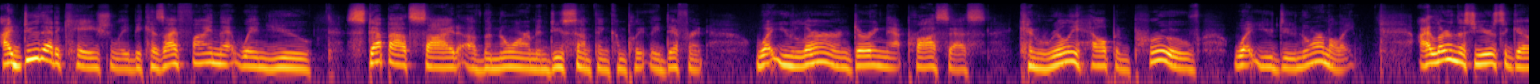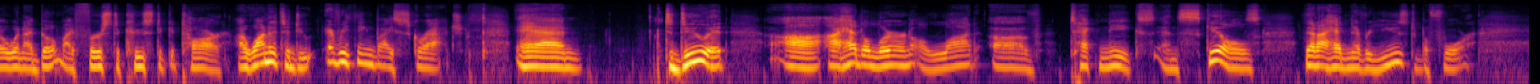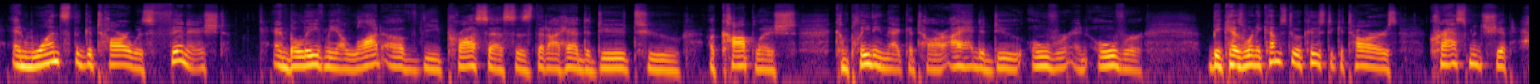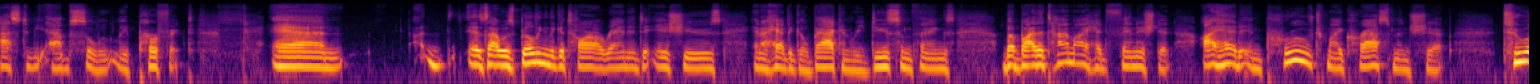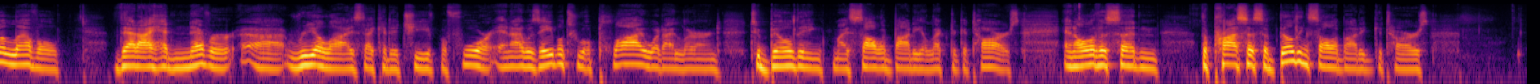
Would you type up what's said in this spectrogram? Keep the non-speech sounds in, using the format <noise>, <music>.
I do that occasionally because I find that when you step outside of the norm and do something completely different, what you learn during that process can really help improve what you do normally. I learned this years ago when I built my first acoustic guitar. I wanted to do everything by scratch. And to do it, uh, I had to learn a lot of techniques and skills that I had never used before. And once the guitar was finished, and believe me, a lot of the processes that I had to do to accomplish completing that guitar, I had to do over and over because when it comes to acoustic guitars, craftsmanship has to be absolutely perfect. And as I was building the guitar, I ran into issues and I had to go back and redo some things. But by the time I had finished it, I had improved my craftsmanship to a level that I had never uh, realized I could achieve before. And I was able to apply what I learned to building my solid body electric guitars. And all of a sudden, the process of building solid body guitars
